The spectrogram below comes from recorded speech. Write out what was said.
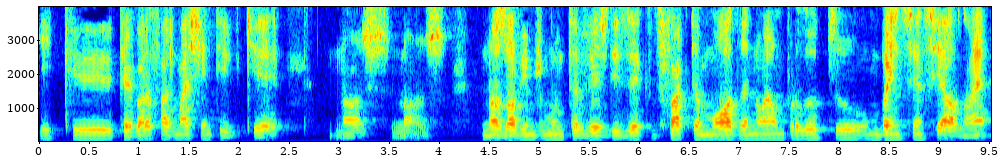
e que, que agora faz mais sentido, que é nós, nós, nós ouvimos muita vez dizer que de facto a moda não é um produto, um bem essencial, não é?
